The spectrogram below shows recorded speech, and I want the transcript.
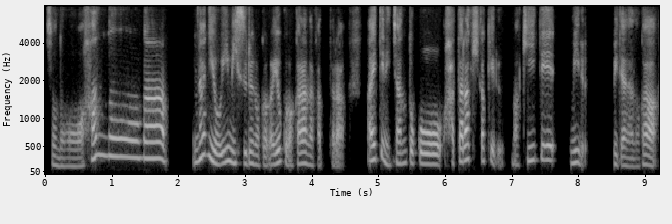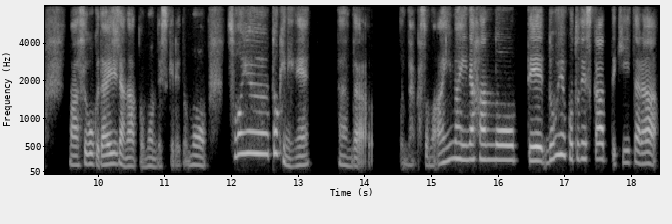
その反応が何を意味するのかがよくわからなかったら、相手にちゃんとこう働きかける、まあ、聞いてみるみたいなのが、まあ、すごく大事だなと思うんですけれども、そういう時にね、なんだろう、なんかその曖昧な反応ってどういうことですかって聞いたら、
